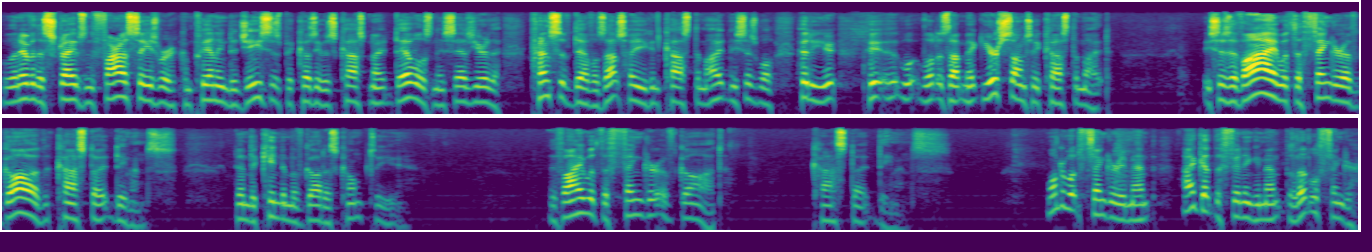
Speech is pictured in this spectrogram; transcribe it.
whenever the scribes and the Pharisees were complaining to Jesus because he was casting out devils, and he says, You're the prince of devils, that's how you can cast them out. And he says, Well, who do you, who, what does that make your sons who cast them out? He says, If I, with the finger of God, cast out demons, then the kingdom of God has come to you. If I, with the finger of God, cast out demons. Wonder what finger he meant. I get the feeling he meant the little finger.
